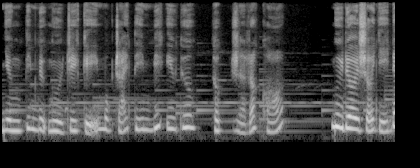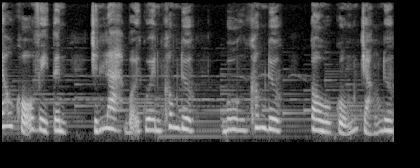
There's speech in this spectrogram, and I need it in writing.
Nhưng tìm được người tri kỷ, một trái tim biết yêu thương thật là rất khó. Người đời sở dĩ đau khổ vì tình chính là bởi quên không được, buồn không được, cầu cũng chẳng được.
